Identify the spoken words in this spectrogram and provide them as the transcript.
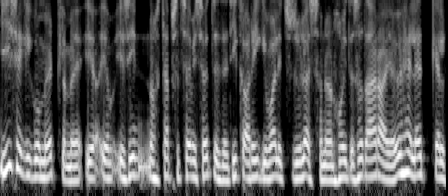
isegi kui me ütleme ja, ja, ja siin noh, täpselt see, mis sa ütlesid, et iga riigi valitsuse ülesanne on hoida sõda ära ja ühel hetkel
